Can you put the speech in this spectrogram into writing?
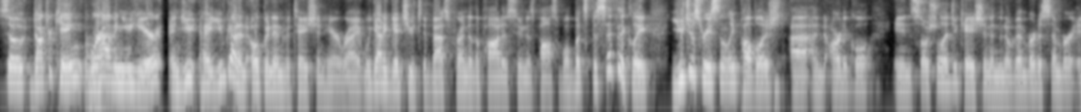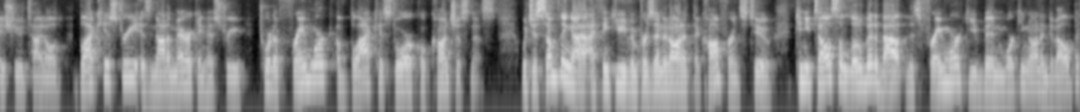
So, Dr. King, we're having you here, and you, hey, you've got an open invitation here, right? We got to get you to best friend of the pod as soon as possible. But specifically, you just recently published uh, an article in Social Education in the November December issue titled Black History is Not American History Toward a Framework of Black Historical Consciousness, which is something I, I, think you even presented on at the conference too. Can you tell us a little bit about this framework you've been working on and developing?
